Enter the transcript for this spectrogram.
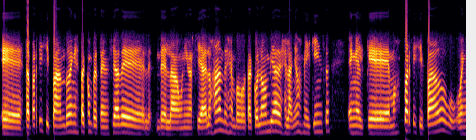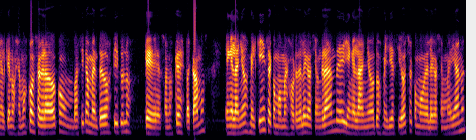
eh, está participando en esta competencia de, de, la Universidad de los Andes en Bogotá, Colombia, desde el año 2015, en el que hemos participado o en el que nos hemos consagrado con básicamente dos títulos que son los que destacamos en el año 2015 como mejor delegación grande y en el año 2018 como delegación mediana.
